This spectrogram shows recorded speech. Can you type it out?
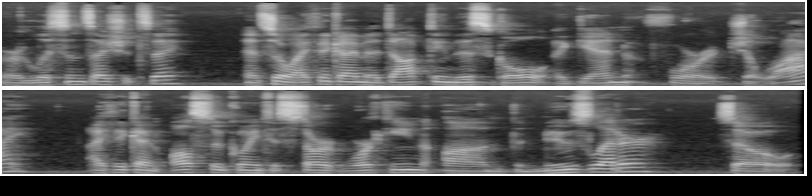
or listens, I should say. And so I think I'm adopting this goal again for July. I think I'm also going to start working on the newsletter. So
